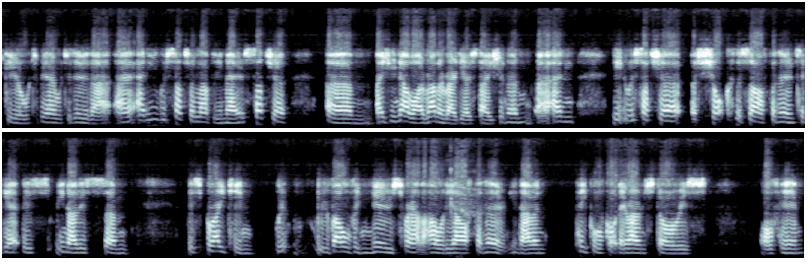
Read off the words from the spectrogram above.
skill to be able to do that. And, and he was such a lovely man. It was such a, um, as you know, I run a radio station, and uh, and it was such a, a shock this afternoon to get this, you know, this um, this breaking, re- revolving news throughout the whole of the afternoon. You know, and people have got their own stories of him,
